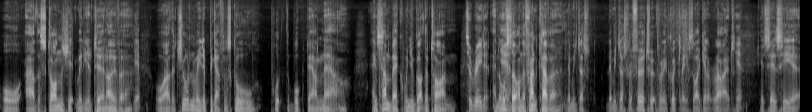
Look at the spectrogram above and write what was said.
or are the scones yet ready to turn over, yep. or are the children ready to pick up from school, put the book down now and yes. come back when you've got the time to read it. And yeah. also on the front cover, let me just let me just refer to it very quickly so I get it right. Yeah. It says here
